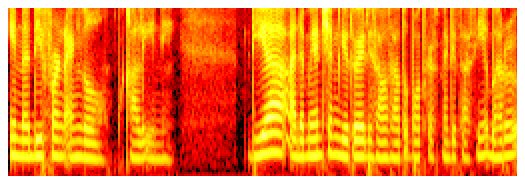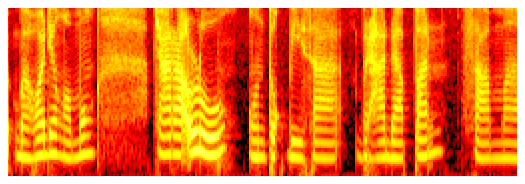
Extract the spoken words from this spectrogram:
in a different angle kali ini dia ada mention gitu ya di salah satu podcast meditasinya baru bahwa dia ngomong cara lu untuk bisa berhadapan sama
